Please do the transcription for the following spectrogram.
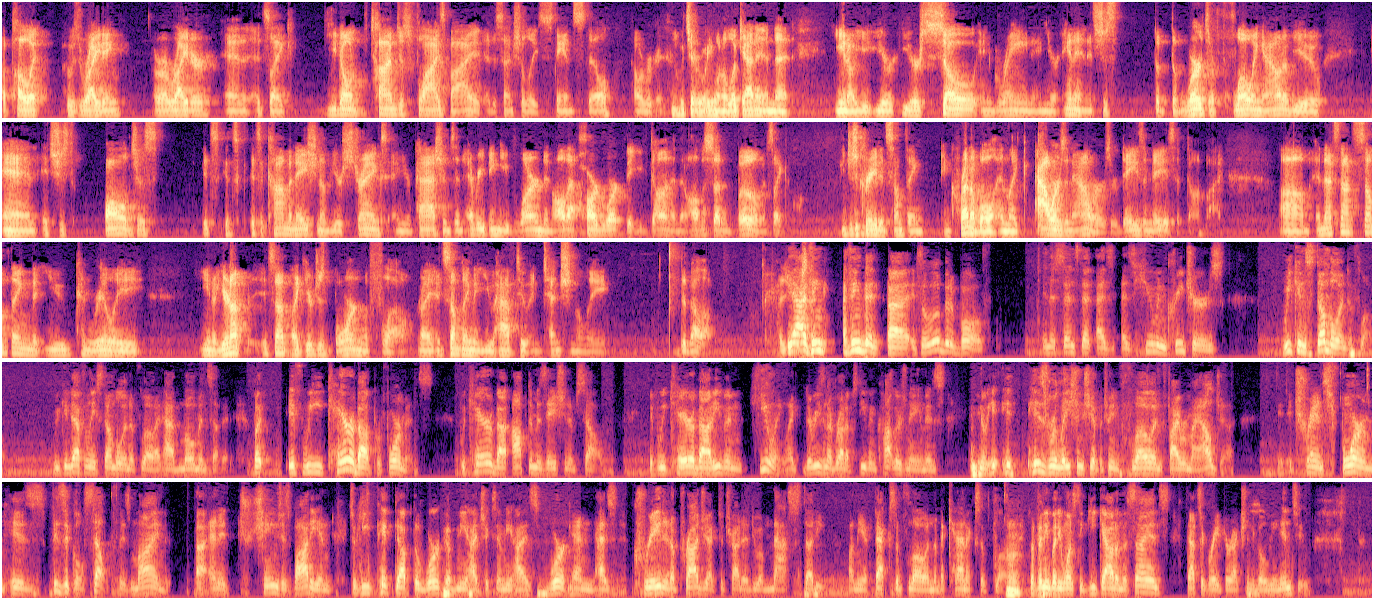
a poet who's writing or a writer. And it's like you don't time just flies by it, it essentially stands still however whichever way you want to look at it and that you know you, you're you're so ingrained and you're in it and it's just the, the words are flowing out of you and it's just all just it's it's it's a combination of your strengths and your passions and everything you've learned and all that hard work that you've done. And then all of a sudden boom it's like you just created something incredible and like hours and hours or days and days have gone by. Um, and that's not something that you can really you know you're not it's not like you're just born with flow right? It's something that you have to intentionally develop yeah i think i think that uh, it's a little bit of both in the sense that as as human creatures we can stumble into flow. We can definitely stumble into flow and have moments of it. But if we care about performance we care about optimization of self if we care about even healing, like the reason I brought up Steven Kotler's name is, you know, his relationship between flow and fibromyalgia, it transformed his physical self, his mind, uh, and it changed his body. And so he picked up the work of Mihaly Csikszentmihalyi's work and has created a project to try to do a mass study on the effects of flow and the mechanics of flow. Mm. So if anybody wants to geek out on the science, that's a great direction to go lean into.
